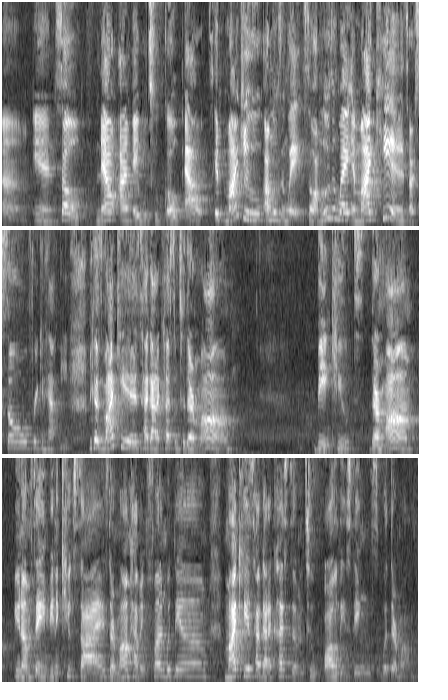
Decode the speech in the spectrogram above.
Um, and so now I'm able to go out. And mind you, I'm losing weight. So I'm losing weight, and my kids are so freaking happy because my kids had got accustomed to their mom being cute, their mom, you know I'm saying, being a cute size, their mom having fun with them. My kids have got accustomed to all of these things with their mom.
